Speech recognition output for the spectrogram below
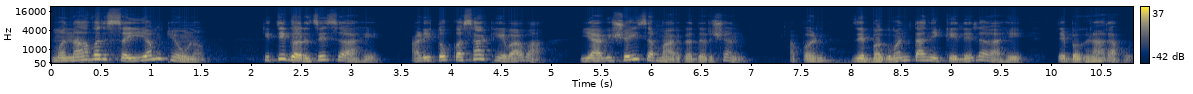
मनावर संयम ठेवणं किती गरजेचं आहे आणि तो कसा ठेवावा याविषयीचं मार्गदर्शन आपण जे भगवंतानी केलेलं आहे ते बघणार आहोत.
